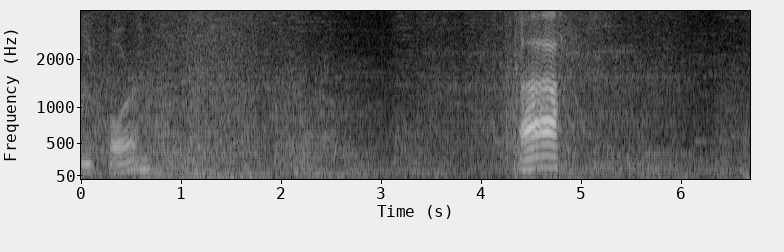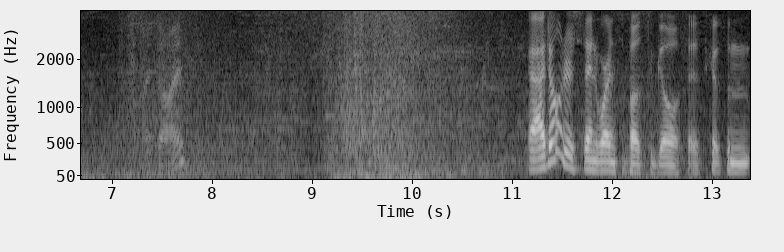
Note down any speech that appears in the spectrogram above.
D4. Ah, I don't understand where I'm supposed to go with this because the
